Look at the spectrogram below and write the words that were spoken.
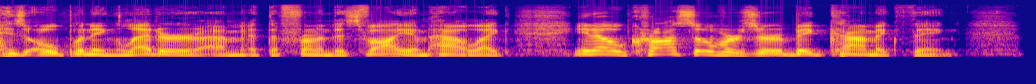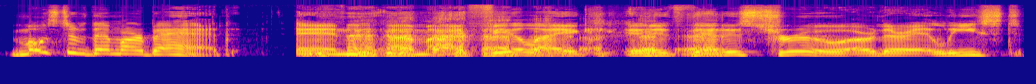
his opening letter um, at the front of this volume how like you know crossovers are a big comic thing. Most of them are bad. And um, i feel like that is true or they're at least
